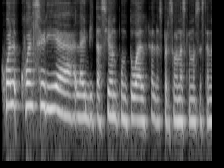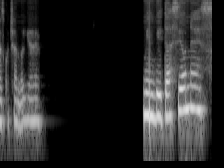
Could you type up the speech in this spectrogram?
¿cuál, ¿Cuál sería la invitación puntual a las personas que nos están escuchando el día de hoy? Mi invitación es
